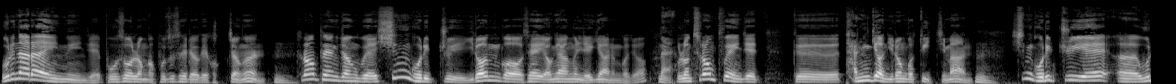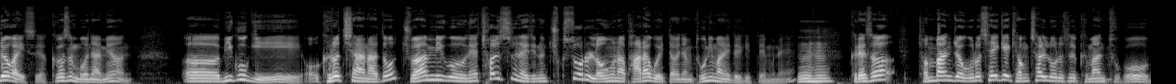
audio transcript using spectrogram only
우리나라에 있는 이제 보수 언론과 보수 세력의 걱정은 음. 트럼프 행정부의 신고립주의 이런 것에 영향을 얘기하는 거죠. 네. 물론 트럼프의 이제 그 단견 이런 것도 있지만 음. 신고립주의에 어, 우려가 있어요. 그것은 뭐냐면 어, 미국이 어, 그렇지 않아도 주한미군의 철수 내지는 축소를 너무나 바라고 있다. 왜냐하면 돈이 많이 들기 때문에. 음흠. 그래서 전반적으로 세계 경찰 노릇을 그만두고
